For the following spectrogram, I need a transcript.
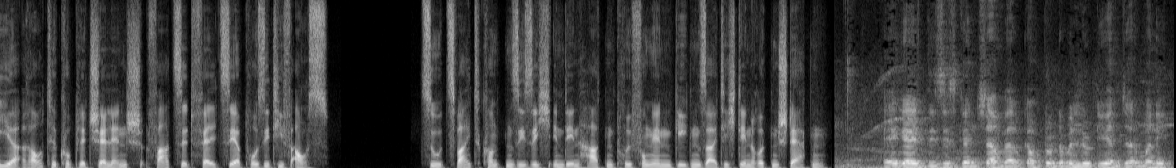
Ihr Raute-Couple-Challenge-Fazit fällt sehr positiv aus. Zu zweit konnten sie sich in den harten Prüfungen gegenseitig den Rücken stärken. Hey guys, this is Gansham. Welcome to WTN Germany.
